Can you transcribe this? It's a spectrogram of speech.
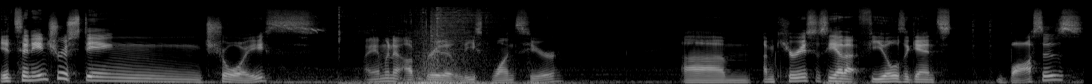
It's an interesting choice. I am going to upgrade at least once here. Um, I'm curious to see how that feels against bosses.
